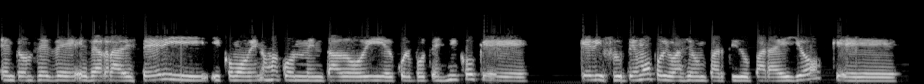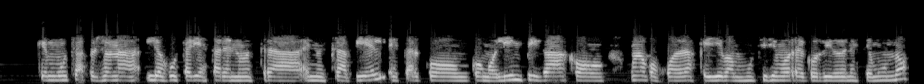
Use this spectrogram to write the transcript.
Entonces de- es de agradecer y, y como bien nos ha comentado hoy el cuerpo técnico, que, que disfrutemos porque va a ser un partido para ellos, que, que muchas personas les gustaría estar en nuestra en nuestra piel, estar con, con olímpicas, con bueno con jugadoras que llevan muchísimo recorrido en este mundo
